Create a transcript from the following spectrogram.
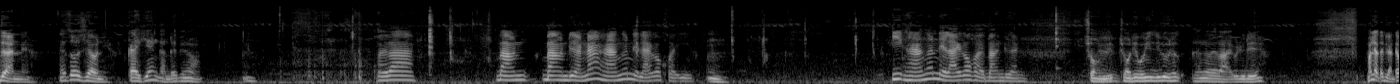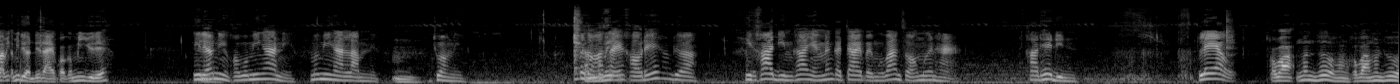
เดือนเนี่ยในโซเชียลนี่ใกล้เคียงกันเด้อพี่น้องข่อยว่าบางบางเดือนนั่งหาเงินได้หลายก็ข่อยอีกอืมอีกหาเงินได้หลายก็ข่อยบางเดือน ช่วงนี้อืมช่วงที่ผมรีวิวทั้งหลายๆไปอยู่ดิมันแล้วแต่เดือนแต่ว่ามีเดือนที่หลายกว่าก็มีอยู่ดินี่แล้วนี่ข่อยบ่มีงานนี่ไม่มีงานลำนี่อืม ช่วงนี้ก็ต้องอาศัยเขาเด้ทั้งเดือนมีค่าดินค่าอย่างนั้นกระจายไปหมู่บ้านสองหมื่นหาค่าเทดิน แล้วก็ว่าเงินเท่าก็ว่าเงินเท่า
